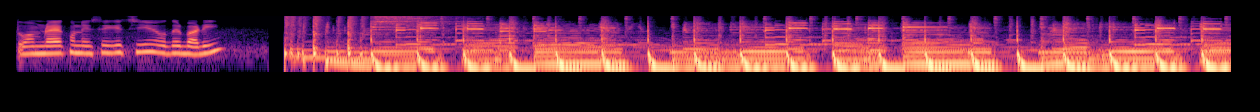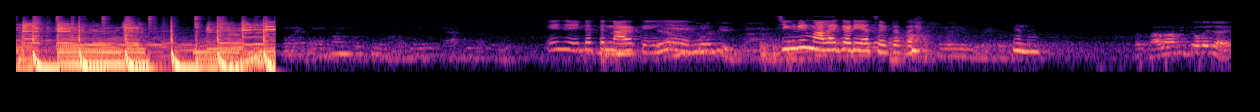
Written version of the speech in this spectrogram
তো আমরা এখন এসে গেছি ওদের বাড়ি। যে এটাতে নারকে ইয়ে চিংড়ির মালাইকারি আছে এটাতে। তাহলে আমি চলে যাই।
